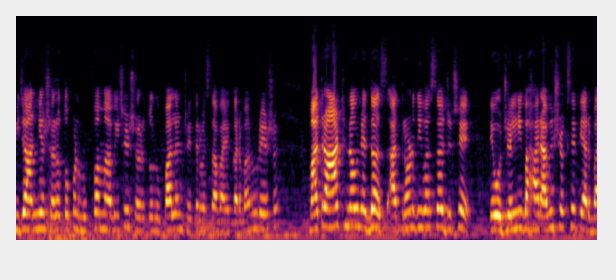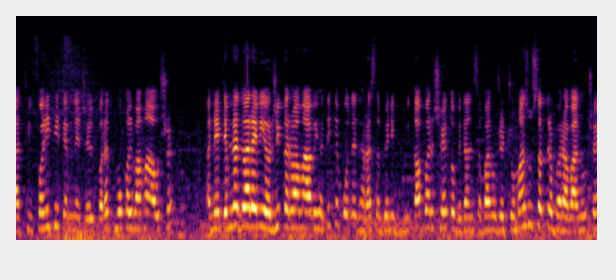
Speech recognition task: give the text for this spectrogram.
બીજા અન્ય શરતો પણ મૂકવામાં આવી છે. શરતોનું પાલન ચૈતર વસાવાએ કરવાનું રહેશે. માત્ર આઠ નવ ને દસ આ ત્રણ દિવસ જ છે. તેઓ જેલની બહાર આવી શકશે. ત્યારબાદથી ફરીથી તેમને જેલ પરત મોકલવામાં આવશે. અને તેમના દ્વારા એવી અરજી કરવામાં આવી હતી કે પોતે ધારાસભ્યની ભૂમિકા પર છે. તો વિધાનસભાનું જે ચોમાસું સત્ર ભરાવાનું છે,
